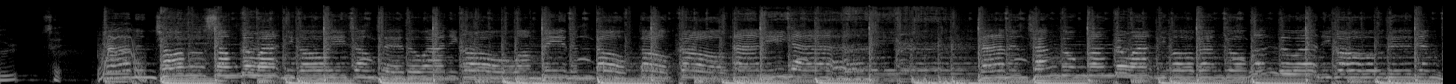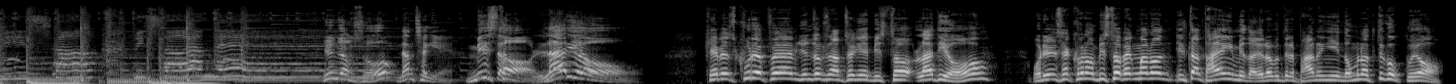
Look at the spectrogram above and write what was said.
둘, 셋. 나는 정우성도 아니고 이정재도 아니고 원빈은 더욱더 아니야. 나는 장동건도 아니고 강동원도 아니고 그냥 미스터 미스터란데. 윤정수 남창희의 미스터 라디오. KBS 쿨 FM 윤정수 남창희의 미스터 라디오. 월요일 새 코너 미스터 100만원 일단 다행입니다. 여러분들의 반응이 너무나 뜨겁고요.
